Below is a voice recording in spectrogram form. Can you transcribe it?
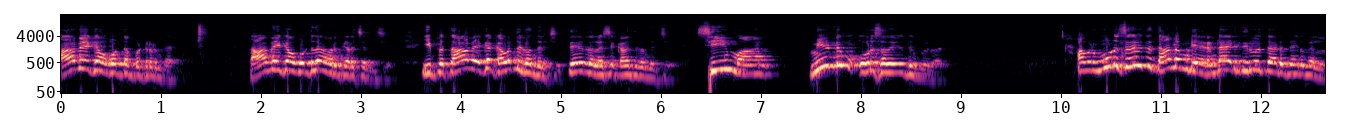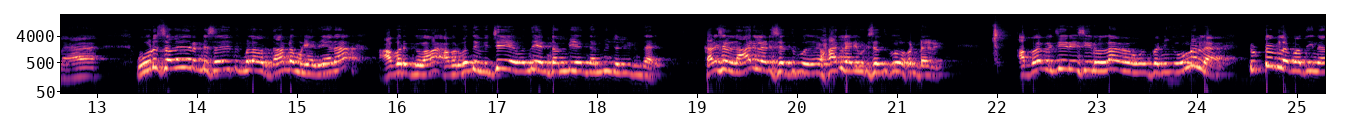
தாவேக்கா ஓட்டப்பட்டிருந்தார். தாவேக்கா ஓட்டு தான் அவருக்கு கிடச்சிருந்துச்சு. இப்போ தாவேக்கா களத்துக்கு வந்துருச்சு. தேர்தல் அரசு களத்துக்கு வந்துருச்சு. சீமான் மீண்டும் ஒரு சதவீதத்துக்கு போயிடுவார். அவர் மூணு சதவீதத்தை தாண்ட முடியாது. ரெண்டாயிரத்தி இருபத்தாறு தேர்தலில் ஒரு சதவீதம் ரெண்டு சதவீதத்துக்கு மேலே அவர் தாண்ட முடியாது. ஏன்னா அவருக்கு வா அவர் வந்து விஜயை வந்து என் தம்பி என் தம்பின்னு சொல்லிட்டு இருந்தார். கடைசியில் லாரியில் அடி செத்து போய் லாரியில் அடிபடி செத்து போய் அப்போ விஜய் ரசிகர்கள்லாம் இப்போ நீங்கள் ஒன்றும் இல்லை. ட்விட்டரில் பார்த்தீங்கன்னா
